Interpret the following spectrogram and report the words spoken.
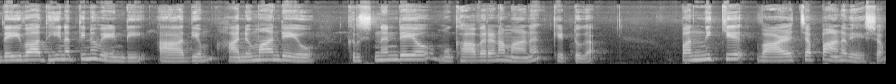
ദൈവാധീനത്തിനു വേണ്ടി ആദ്യം ഹനുമാന്റെയോ കൃഷ്ണന്റെയോ മുഖാവരണമാണ് കെട്ടുക. പന്നിക്ക് വാഴച്ചപ്പാണ് വേഷം.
